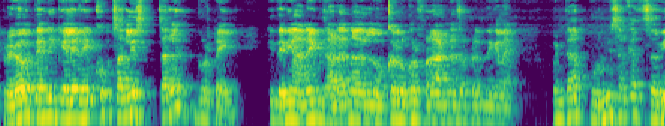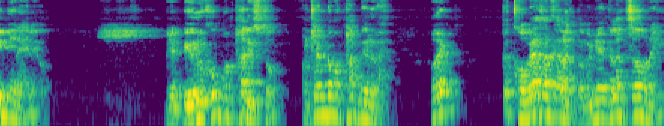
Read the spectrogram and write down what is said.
प्रयोग त्यांनी केले हे खूप चांगली चांगली गोष्ट आहे की त्यांनी अनेक झाडांना लवकर लवकर फळं आणण्याचा प्रयत्न केला आहे पण त्याला पूर्वीसारख्या चवी नाही राहिल्या हो. म्हणजे पेरू खूप मोठा दिसतो. प्रचंड मोठा पेरू आहे. पण तो खोबऱ्यासारखा लागतो. म्हणजे त्याला चव नाही.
